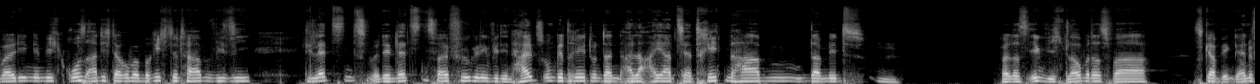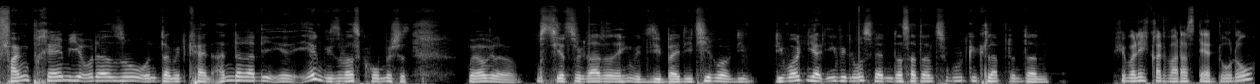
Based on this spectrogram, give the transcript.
weil die nämlich großartig darüber berichtet haben, wie sie die letzten, den letzten zwei Vögeln irgendwie den Hals umgedreht und dann alle Eier zertreten haben, damit, hm. weil das irgendwie, ich glaube, das war, es gab irgendeine Fangprämie oder so und damit kein anderer, die, irgendwie sowas komisches. Wo ich auch gedacht, musste jetzt so gerade irgendwie, die, bei die Tiere, die, die wollten die halt irgendwie loswerden, das hat dann zu gut geklappt und dann. Ich überlege gerade, war das der Dodo?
